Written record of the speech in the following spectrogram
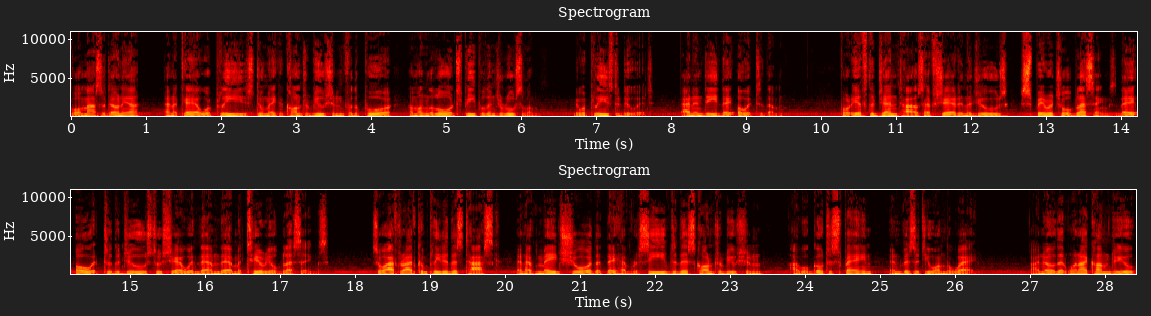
For Macedonia and Achaia were pleased to make a contribution for the poor among the Lord's people in Jerusalem. They were pleased to do it, and indeed they owe it to them. For if the Gentiles have shared in the Jews' spiritual blessings, they owe it to the Jews to share with them their material blessings. So after I've completed this task and have made sure that they have received this contribution, I will go to Spain and visit you on the way. I know that when I come to you,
